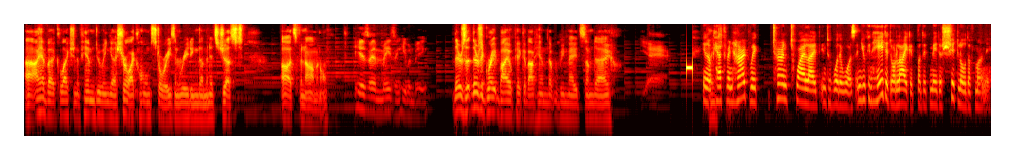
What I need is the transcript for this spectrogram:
Uh, I have a collection of him doing uh, Sherlock Holmes stories and reading them, and it's just, oh, it's phenomenal. He is an amazing human being. There's a there's a great biopic about him that will be made someday. Yeah. You know, Thanks. Catherine Hardwicke turned Twilight into what it was, and you can hate it or like it, but it made a shitload of money.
